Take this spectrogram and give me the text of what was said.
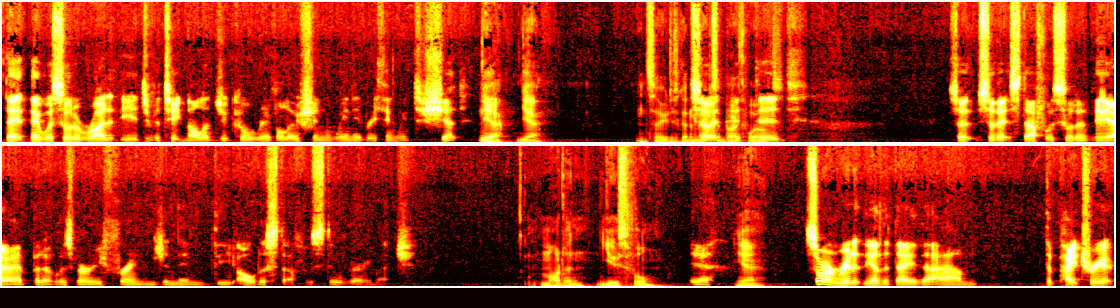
they they were sort of right at the edge of a technological revolution when everything went to shit. yeah, yeah. And so you just got to so mix it, of both it worlds. did. So so that stuff was sort of there, but it was very fringe, and then the older stuff was still very much. Modern, useful. Yeah. Yeah. Saw on Reddit the other day that um, the Patriot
